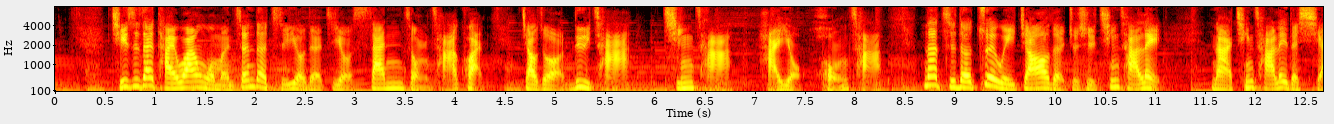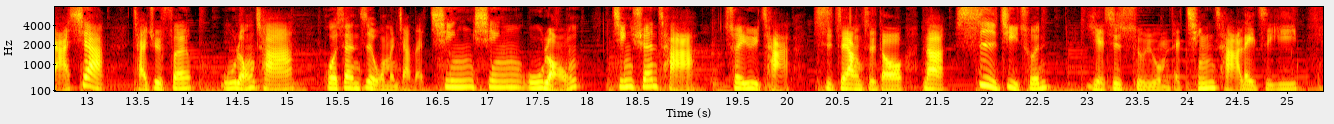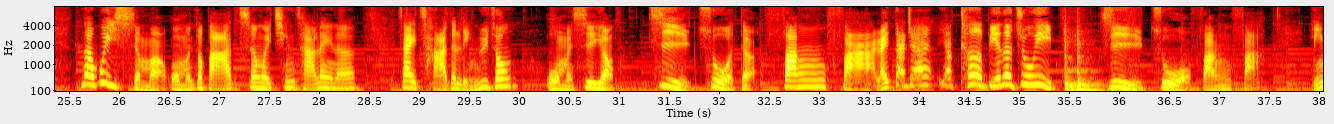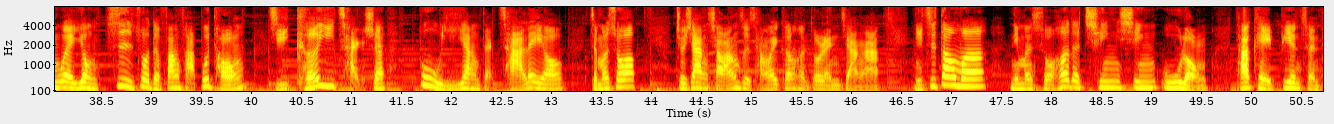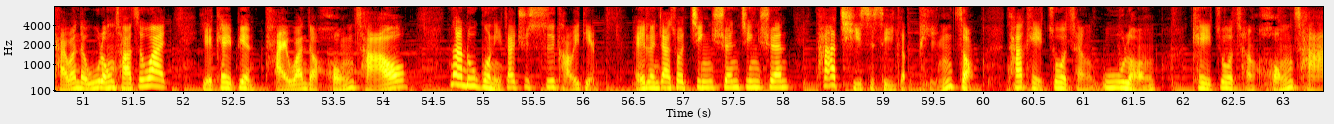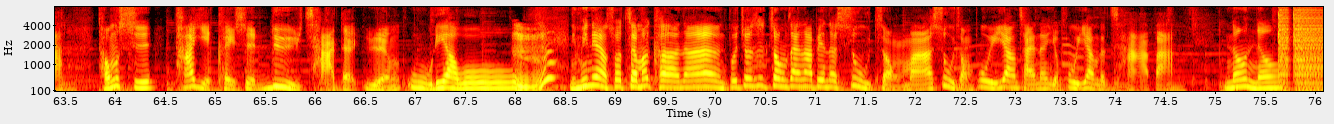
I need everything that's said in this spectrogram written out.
其实，在台湾，我们真的只有的只有三种茶款，叫做绿茶、清茶，还有红茶。那值得最为骄傲的就是清茶类。那清茶类的辖下，才去分乌龙茶，或甚至我们讲的清新乌龙、金萱茶、翠玉茶。是这样子的哦，那四季春也是属于我们的清茶类之一。那为什么我们都把它称为清茶类呢？在茶的领域中，我们是用制作的方法来，大家要特别的注意制作方法，因为用制作的方法不同，即可以产生不一样的茶类哦。怎么说？就像小王子常会跟很多人讲啊，你知道吗？你们所喝的清新乌龙，它可以变成台湾的乌龙茶之外，也可以变台湾的红茶哦。那如果你再去思考一点，诶，人家说金萱金萱，它其实是一个品种，它可以做成乌龙，可以做成红茶。同时，它也可以是绿茶的原物料哦。嗯，你明天想说怎么可能？不就是种在那边的树种吗？树种不一样才能有不一样的茶吧？No No，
